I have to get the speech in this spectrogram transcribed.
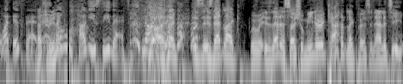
what is that? That's real? Like, how do you see that? No, Yeah, like is is that like is that a social media account like personality?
